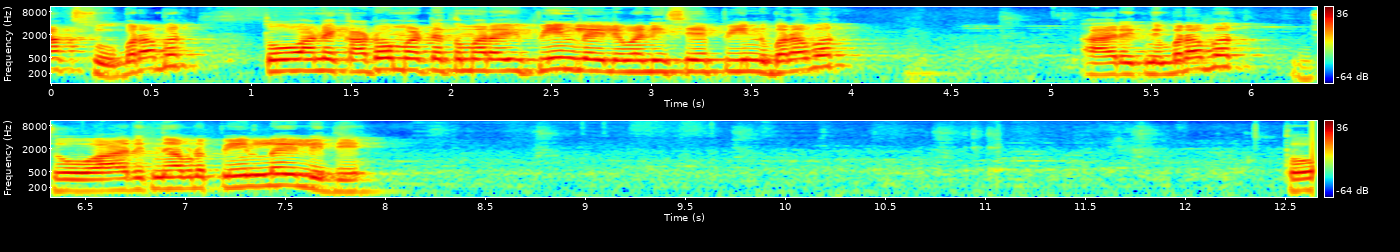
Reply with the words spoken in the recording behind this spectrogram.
નાખશું, બરાબર? તો આને કાઢવા માટે તમારે આવી પિન લઈ લેવાની છે, પિન બરાબર? આ રીતની બરાબર? જો આ રીતની આપણે પિન લઈ લીધી. તો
